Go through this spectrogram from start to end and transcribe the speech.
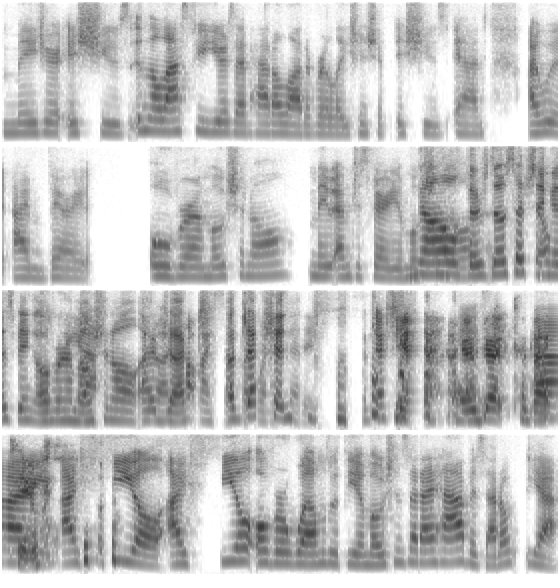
major issues in the last few years, I've had a lot of relationship issues, and I would I'm very over emotional. Maybe I'm just very emotional. No, there's no such thing Nope. as being Oh, over emotional. I I I object. myself I Objection. said. Objection. Yeah, I Yes. object to that too. I, I feel I feel overwhelmed with the emotions that I have. Is that o- yeah?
